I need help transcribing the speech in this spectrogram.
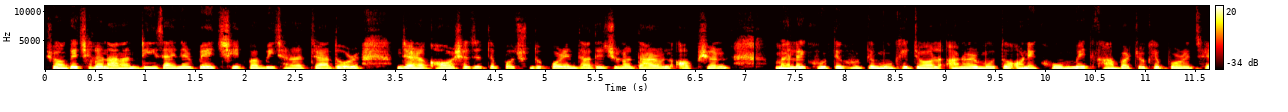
সঙ্গে ছিল নানান ডিজাইনের বেডশিট বা বিছানার চাদর। যারা ঘর সাজাতে পছন্দ করেন তাদের জন্য দারুণ অপশন। মেলায় ঘুরতে, ঘুরতে মুখে জল আনার মতো অনেক হোমমেড খাবার চোখে পড়েছে।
